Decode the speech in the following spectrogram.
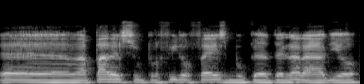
eh, appare sul profilo Facebook della radio.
